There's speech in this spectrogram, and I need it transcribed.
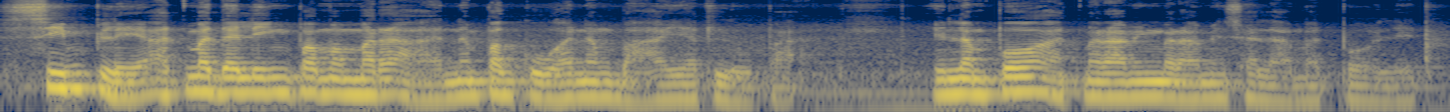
simple at madaling pamamaraan ng pagkuha ng bahay at lupa. Yun lang po at maraming maraming salamat po ulit.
